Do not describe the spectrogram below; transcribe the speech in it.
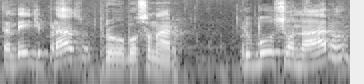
Também de prazo. Pro Bolsonaro. Pro Bolsonaro.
